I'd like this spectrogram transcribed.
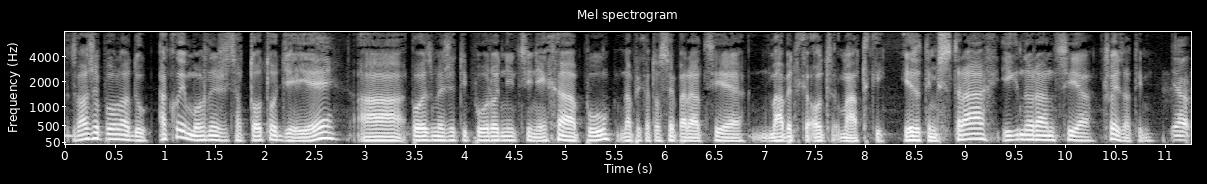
Z vášho pohľadu, ako je možné, že sa toto deje a povedzme, že tí pôrodníci nechápu napríklad to separácie bábetka od matky? Je za tým strach, ignorancia? Čo je za tým? Ja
